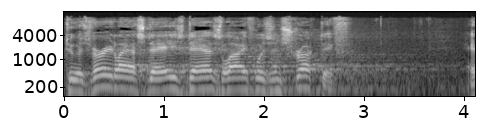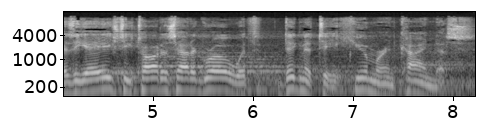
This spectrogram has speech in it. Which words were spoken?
to his very last days, Dad's life was instructive. As he aged, he taught us how to grow with dignity, humor, and kindness.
